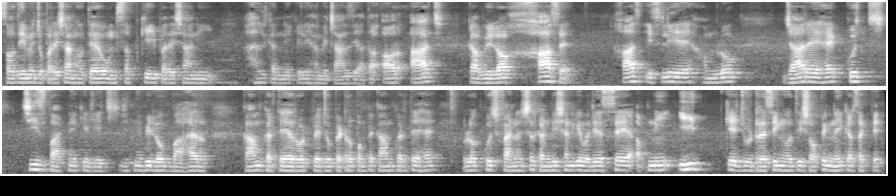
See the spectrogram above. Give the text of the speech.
सऊदी में जो परेशान होते हैं, उन सब की परेशानी हल करने के लिए हमें चांस दिया था। और आज का व्लॉग ख़ास है, ख़ास इसलिए हम लोग जा रहे हैं कुछ चीज़ बांटने के लिए। जितने भी लोग बाहर काम करते हैं, रोड पे, जो पेट्रोल पंप पे काम करते हैं, वो लोग कुछ फाइनेंशियल कंडीशन की वजह से अपनी ईद के जो ड्रेसिंग होती शॉपिंग नहीं कर सकते।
